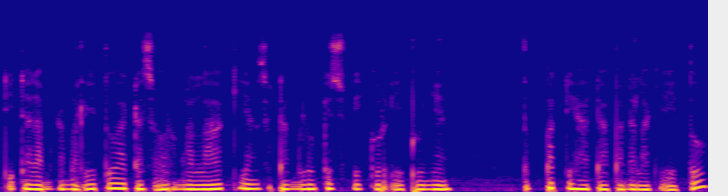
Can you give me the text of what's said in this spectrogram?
Di dalam kamar itu ada seorang lelaki yang sedang melukis figur ibunya. Tepat di hadapan lelaki itu,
